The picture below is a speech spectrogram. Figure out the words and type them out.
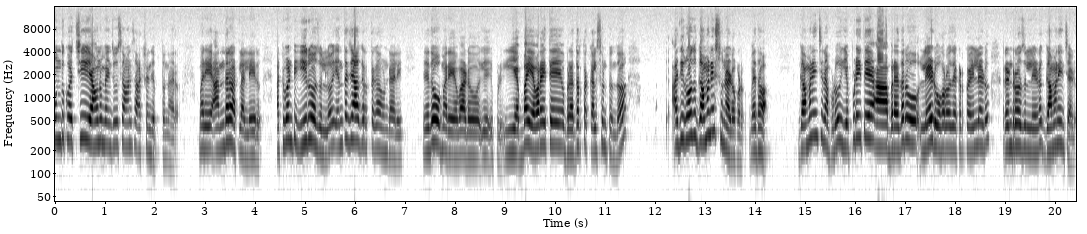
ముందుకు వచ్చి అవును మేము చూసామని సాక్ష్యం చెప్తున్నారు. మరి అందరూ అట్లా లేరు. అటువంటి ఈ రోజుల్లో ఎంత జాగ్రత్తగా ఉండాలి? ఏదో మరి వాడు ఇప్పుడు ఈ అబ్బాయి ఎవరైతే బ్రదర్తో కలిసి ఉంటుందో అది రోజు గమనిస్తున్నాడు ఒకడు వెధవ. గమనించినప్పుడు ఎప్పుడైతే ఆ బ్రదరు లేడు ఒక రోజు ఎక్కడికో వెళ్ళాడు రెండు రోజులు లేడు గమనించాడు.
